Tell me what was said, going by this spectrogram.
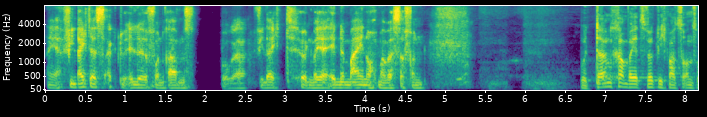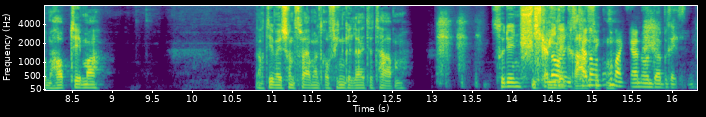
Naja, vielleicht das aktuelle von Ravensburger. Vielleicht hören wir ja Ende Mai noch mal was davon. Gut, dann kommen wir jetzt wirklich mal zu unserem Hauptthema, nachdem wir schon zweimal darauf hingeleitet haben. Zu den Spielegrafiken. Ich kann auch, ich kann auch mal gerne unterbrechen.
